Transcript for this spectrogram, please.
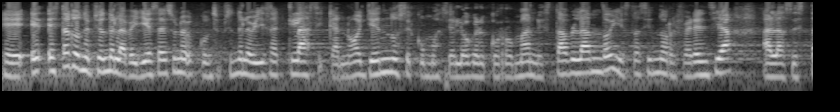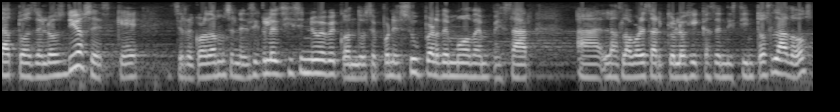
eh, e, esta concepción de la belleza es una concepción de la belleza clásica, ¿no? Yéndose como hacia lo grecorromano. Está hablando y está haciendo referencia a las estatuas de los dioses, que si recordamos en el siglo XIX, cuando se pone súper de moda empezar a las labores arqueológicas en distintos lados,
